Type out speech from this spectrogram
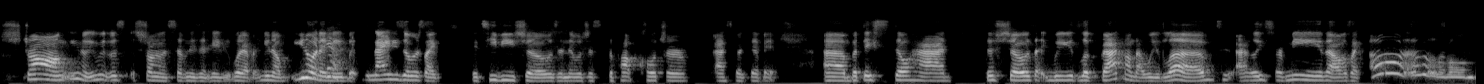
strong you know it was strong in the 70s and 80s whatever you know you know what i yeah. mean but the 90s there was like the tv shows and there was just the pop culture aspect of it um, but they still had the shows that we look back on that we loved, at least for me, that I was like, oh, that's a little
